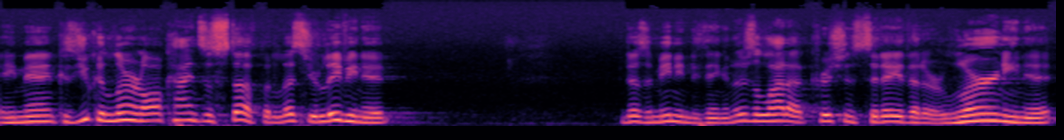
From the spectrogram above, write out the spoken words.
Amen. Because you can learn all kinds of stuff, but unless you're living it, it doesn't mean anything. And there's a lot of Christians today that are learning it,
